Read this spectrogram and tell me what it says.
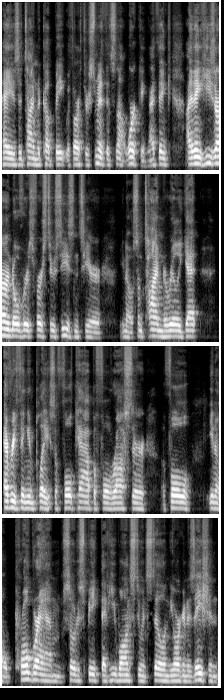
"Hey, is it time to cut bait with Arthur Smith?" It's not working. I think I think he's earned over his first two seasons here, you know, some time to really get everything in place, a full cap, a full roster, a full you know program so to speak that he wants to instill in the organization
